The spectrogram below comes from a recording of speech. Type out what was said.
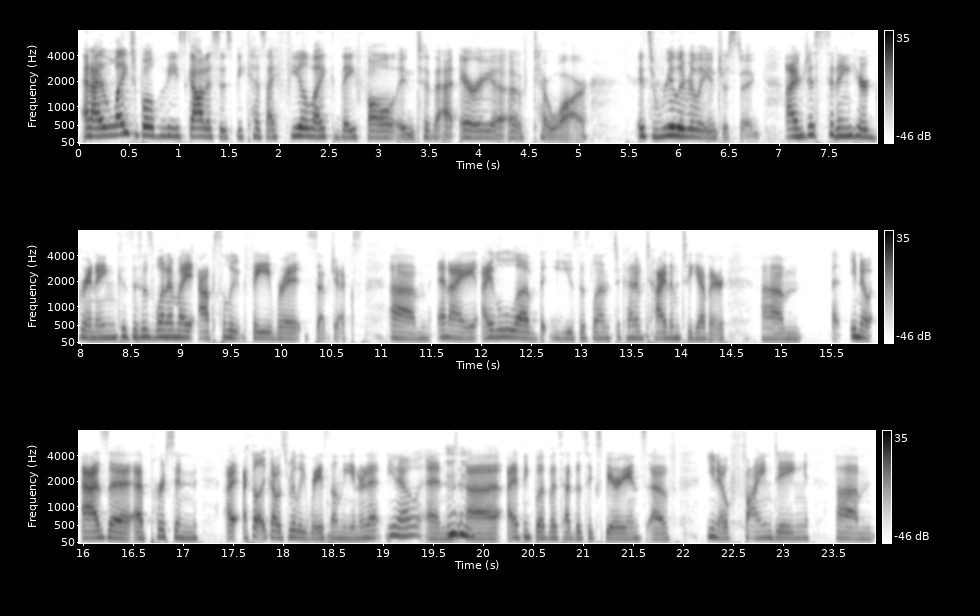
And I liked both of these goddesses because I feel like they fall into that area of terroir. It's really, really interesting. I'm just sitting here grinning because this is one of my absolute favorite subjects. Um, and I, I love that you use this lens to kind of tie them together. Um, you know, as a, a person, I, I, felt like I was really raised on the internet, you know, and mm-hmm. uh, I think both of us had this experience of, you know, finding um,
